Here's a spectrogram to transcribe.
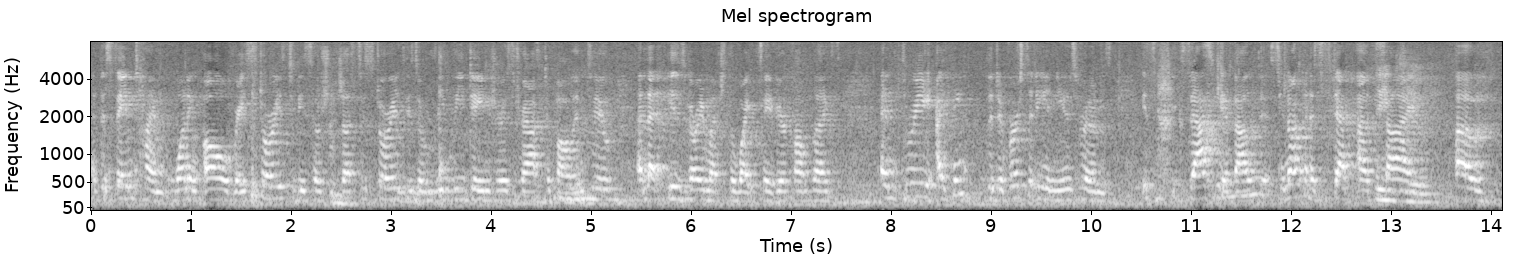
At the same time, wanting all race stories to be social justice stories is a really dangerous trap to fall into, and that is very much the white savior complex. And three, I think the diversity in newsrooms is exactly about this. You're not going to step outside of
